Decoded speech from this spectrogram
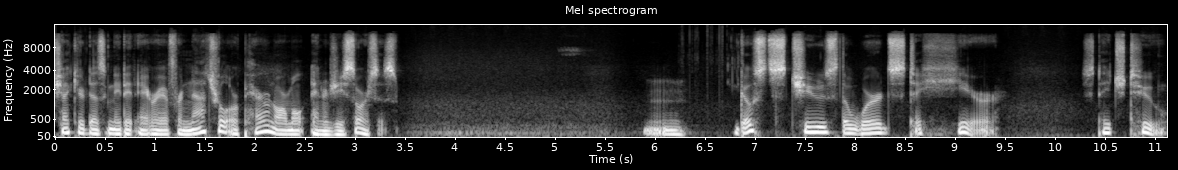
Check your designated area for natural or paranormal energy sources. Hmm. Ghosts choose the words to hear. Stage 2.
